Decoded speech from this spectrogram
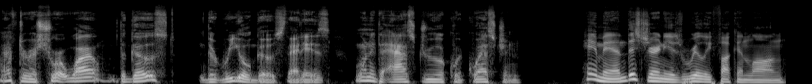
After a short while, the ghost, the real ghost that is, wanted to ask Drew a quick question. Hey man, this journey is really fucking long.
